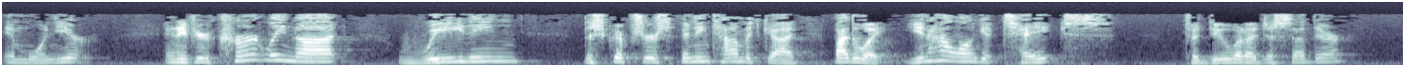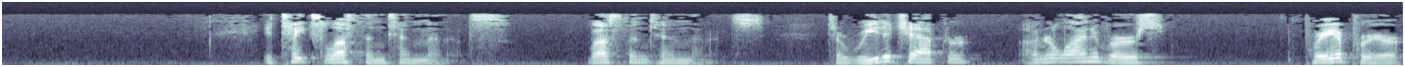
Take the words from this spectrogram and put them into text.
in one year. And if you're currently not reading the Scriptures, spending time with God, by the way, you know how long it takes to do what I just said there? It takes less than 10 minutes less than 10 minutes, to read a chapter, underline a verse, pray a prayer,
